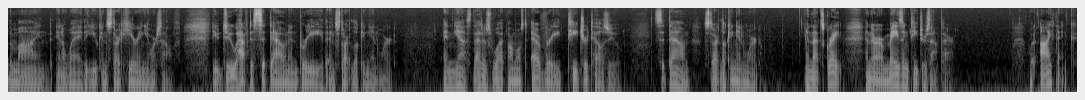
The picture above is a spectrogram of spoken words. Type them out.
the mind in a way that you can start hearing yourself. You do have to sit down and breathe and start looking inward. And yes, that is what almost every teacher tells you. Sit down, start looking inward. And that's great. And there are amazing teachers out there. What I think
